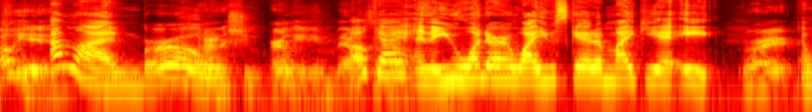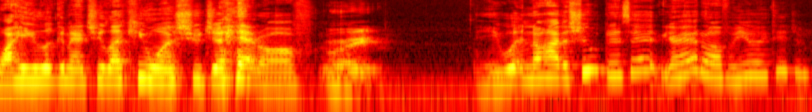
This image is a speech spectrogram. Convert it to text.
Oh yeah. I'm like, trying bro, to shoot early. okay. And then you wondering why you scared of Mikey at eight right. and why he looking at you like he want to shoot your head off. Right. He wouldn't know how to shoot his head, your head off if you ain't teach him.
